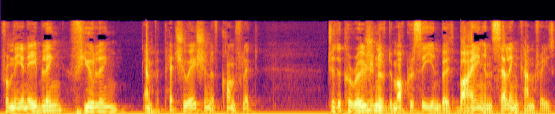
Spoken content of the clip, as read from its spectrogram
from the enabling, fueling, and perpetuation of conflict to the corrosion of democracy in both buying and selling countries,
